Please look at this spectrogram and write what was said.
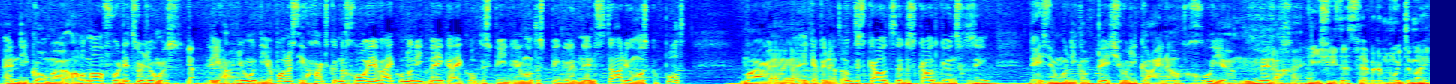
En die komen allemaal voor dit soort jongens. Ja. Die, jongen, die Japanners die hard kunnen gooien. Wij konden niet meekijken op de speedgun, want de speedgun in het stadion was kapot. Maar uh, ik heb inderdaad ook de scout, de scout guns gezien. Deze jongen die kan pitchen hoor, die Kaino. Goedemiddag. Hè. En je ziet het, ze hebben er moeite mee.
